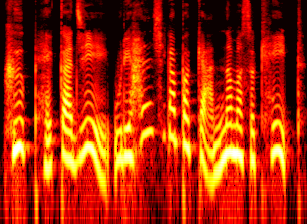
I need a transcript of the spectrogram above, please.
그 배까지 우리 한 시간밖에 안 남았어, Kate.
